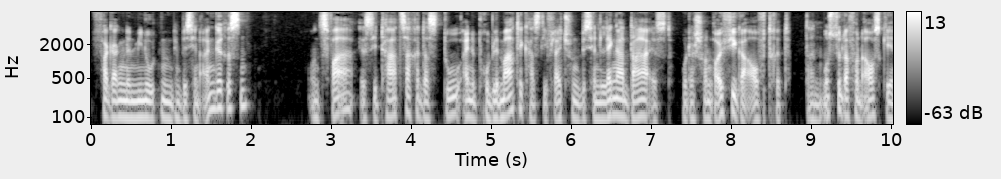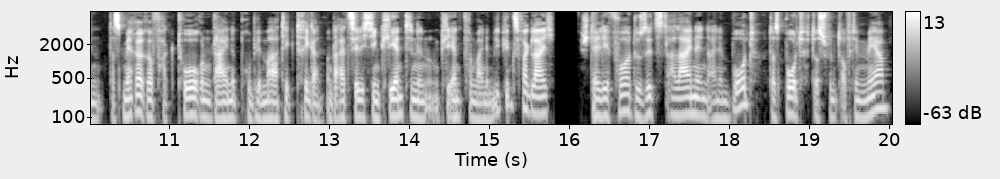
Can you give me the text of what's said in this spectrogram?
vergangenen Minuten ein bisschen angerissen. Und zwar ist die Tatsache, dass du eine Problematik hast, die vielleicht schon ein bisschen länger da ist oder schon häufiger auftritt. Dann musst du davon ausgehen, dass mehrere Faktoren deine Problematik triggern. Und da erzähle ich den Klientinnen und Klienten von meinem Lieblingsvergleich. Stell dir vor, du sitzt alleine in einem Boot. Das Boot, das schwimmt auf dem Meer.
